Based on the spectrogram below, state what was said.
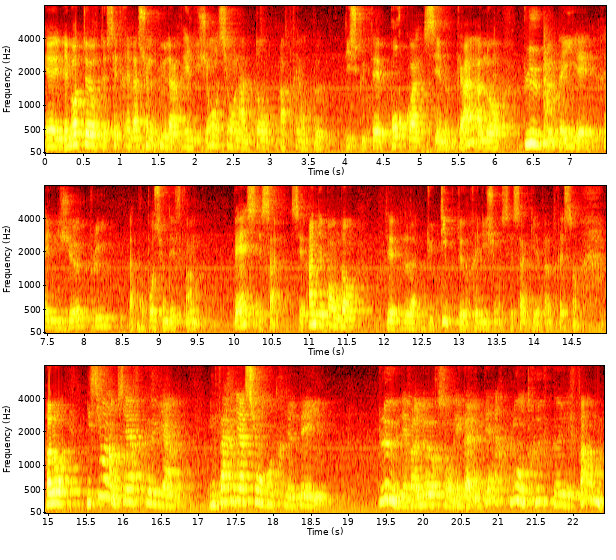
et les moteurs de cette relation plus la religion, si on a le temps, après on peut discuter pourquoi c'est le cas. Alors, plus le pays est religieux, plus la proportion des femmes baisse, et ça, c'est indépendant du type de religion. C'est ça qui est intéressant. Alors, ici, on observe qu'il y a une variation entre les pays. Plus les valeurs sont égalitaires, plus on trouve que les femmes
